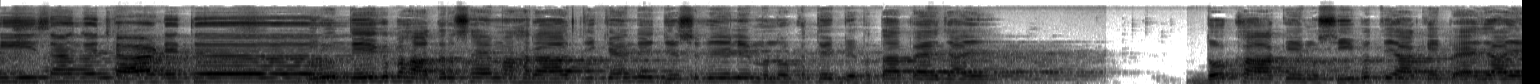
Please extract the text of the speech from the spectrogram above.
ਹੀ ਸੰਗ ਛਾੜਤ। ਗੁਰੂ ਤੇਗ ਬਹਾਦਰ ਸਾਹਿਬ ਮਹਾਰਾਜ ਜੀ ਕਹਿੰਦੇ ਜਿਸ ਵੇਲੇ ਮਨੁੱਖ ਤੇ ਵਿਪਤਾ ਪੈ ਜਾਏ ਦੁੱਖ ਆ ਕੇ ਮੁਸੀਬਤ ਆ ਕੇ ਪੈ ਜਾਏ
